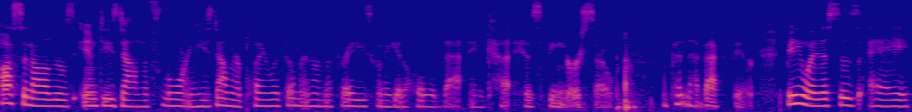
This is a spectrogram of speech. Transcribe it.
Tossing all those empties down the floor and he's down there playing with them and I'm afraid he's going to get a hold of that and cut his finger. So I'm putting that back there. But anyway, this is a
